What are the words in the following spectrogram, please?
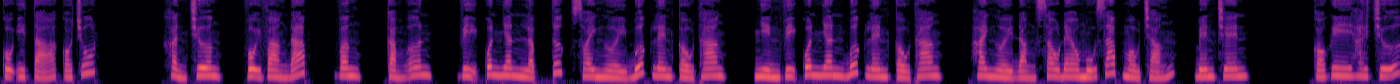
cô y tá có chút. Khẩn trương, vội vàng đáp, vâng, cảm ơn, vị quân nhân lập tức xoay người bước lên cầu thang, nhìn vị quân nhân bước lên cầu thang, hai người đằng sau đeo mũ giáp màu trắng, bên trên có ghi hai chữ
